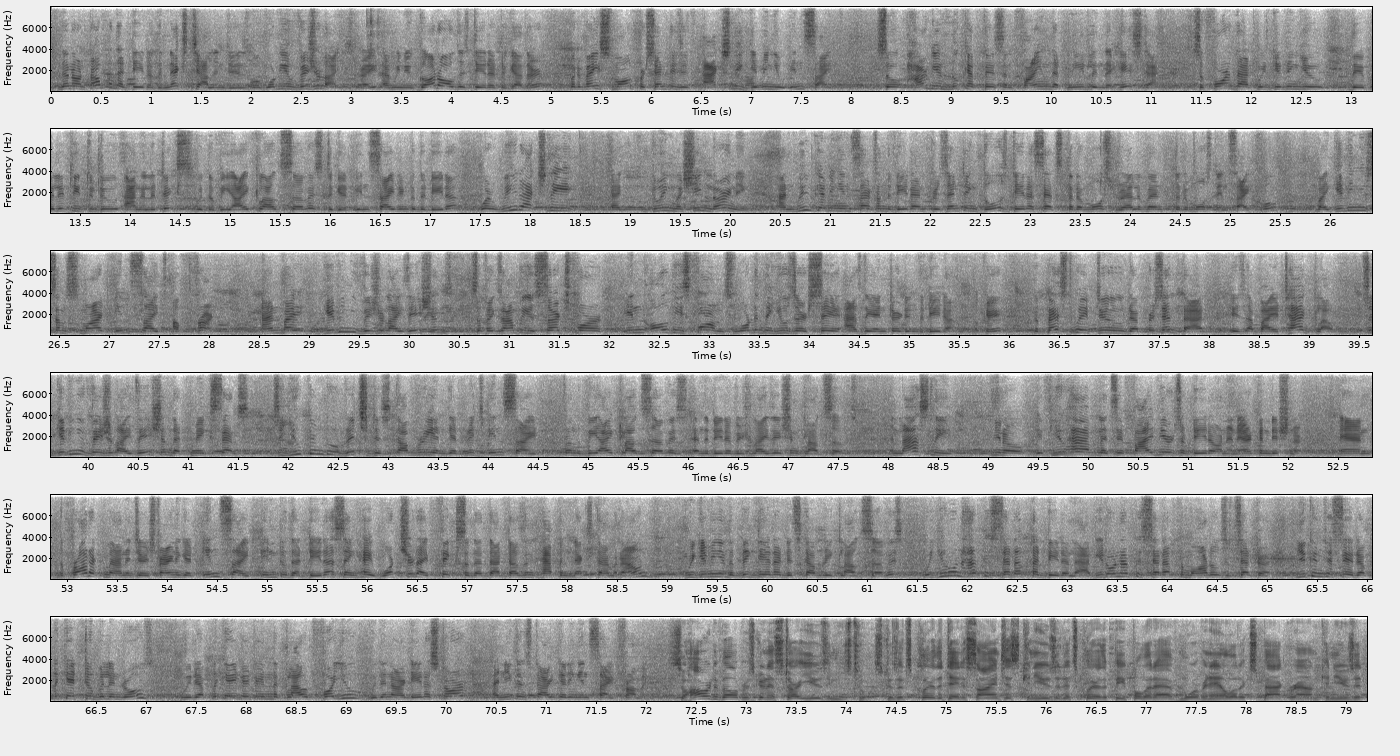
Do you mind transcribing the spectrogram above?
Then on top of that data, the next challenge is, well, what do you visualize, right? I mean, you've got all this data together, but a very small percentage is actually giving you insight. So how do you look at this and find that needle in the haystack? So for that, we're giving you the ability to do analytics with the BI cloud service to get insight into the data, where we're actually uh, doing machine learning, and we're getting insight from the data and presenting those data sets that are most relevant, are most insightful, by giving you some smart insights up front, and by giving you visualizations. So for example, you search for, in all these forms, what did the user say as they entered in the data, okay? The best way to represent that is by a tag cloud. So giving you visualization that makes sense. So you can do rich discovery and get rich insight from the BI cloud service and the data visualization cloud service. And lastly, you know, if you have, let's say, five years of data on an air conditioner, and the product manager is trying to get insight into that data, saying, hey, what should I fix so that that doesn't happen next time around? We're giving you the big data discovery cloud service, where you don't have to set up that data lab, you don't have to set up the models, etc. You can just say replicate two billion rows. We replicate it in the cloud for you within our data store, and you can start getting insight from it. So how are developers going to start using these tools? Because it's clear that data scientists can use it, it's clear that people that have more of an analytics background can use it.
